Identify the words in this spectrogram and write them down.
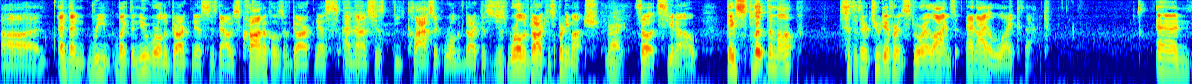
uh, and then re like the new World of Darkness is now is Chronicles of Darkness, and now it's just the classic World of Darkness. It's just World of Darkness, pretty much. Right. So it's you know they've split them up so that they're two different storylines, and I like that. And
